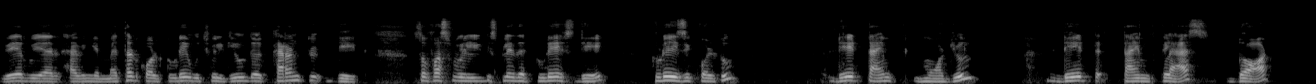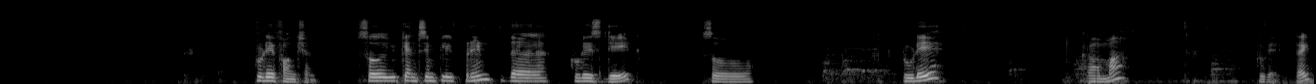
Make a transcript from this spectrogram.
where we are having a method called today which will give the current date. So first we will display the today's date. Today is equal to date time module date time class dot today function. So you can simply print the today's date. So today comma today right?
